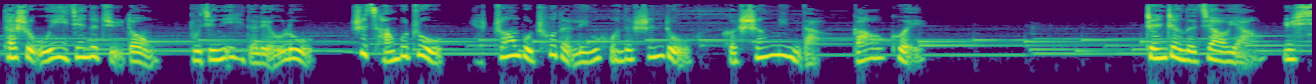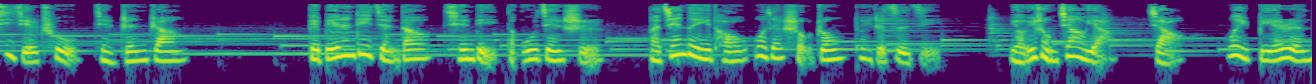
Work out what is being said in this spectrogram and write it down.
它是无意间的举动。不经意的流露，是藏不住也装不出的灵魂的深度和生命的高贵。真正的教养于细节处见真章。给别人递剪刀、铅笔等物件时，把尖的一头握在手中，对着自己。有一种教养，叫为别人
